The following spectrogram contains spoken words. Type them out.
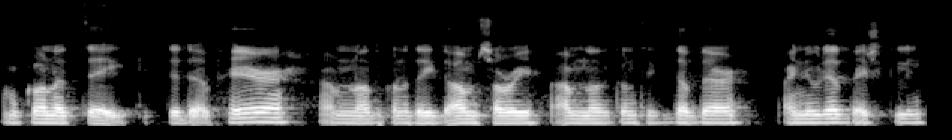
I'm gonna take the dub here. I'm not gonna take the, I'm sorry, I'm not gonna take the dub there. I knew that basically.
